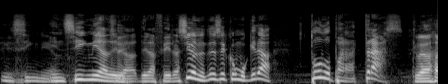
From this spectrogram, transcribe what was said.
Insignia. insignia de, Sí. la, de la federación. Entonces es como que era todo para atrás. Claro.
